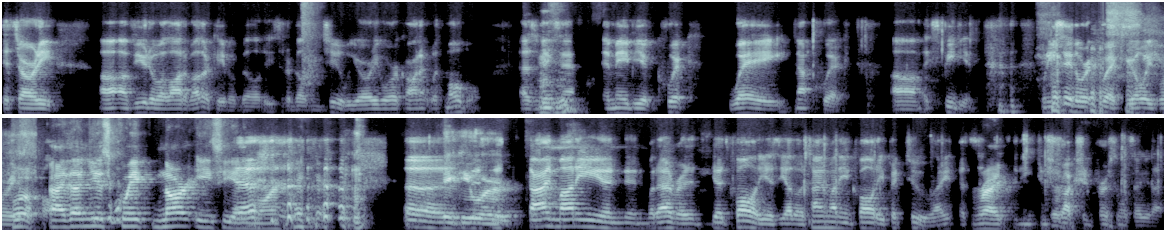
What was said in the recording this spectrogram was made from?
It's already uh, a view to a lot of other capabilities that are built in too. We already work on it with mobile as an mm-hmm. example. It may be a quick way, not quick, um, expedient. when you say the word quick, you always worry. Well, I don't use quick nor easy anymore. uh, if you were time, money, and, and whatever, it, quality is the other one. Time, money, and quality. Pick two, right? That's right. Any construction person will tell you that.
